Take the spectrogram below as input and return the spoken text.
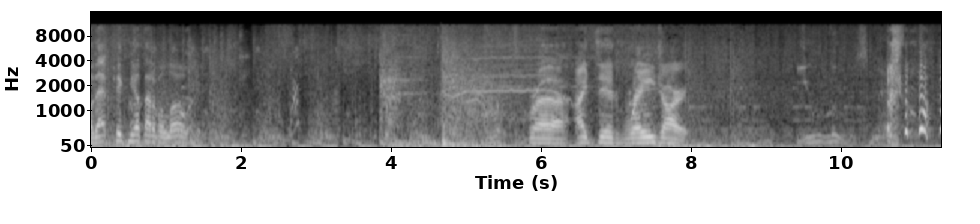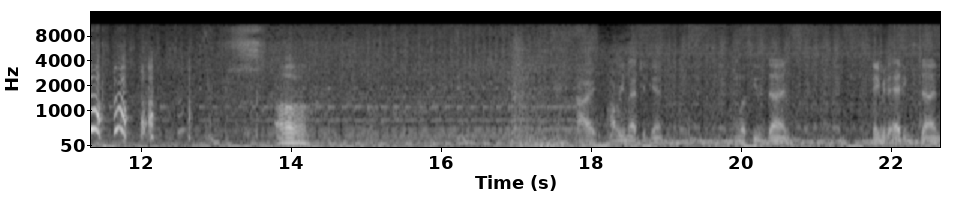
Wow, that picked me up out of a low. Bruh, I did rage art. You lose. Man. oh. Alright, I'll rematch again. Unless he's done. Maybe the Eddie's done.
